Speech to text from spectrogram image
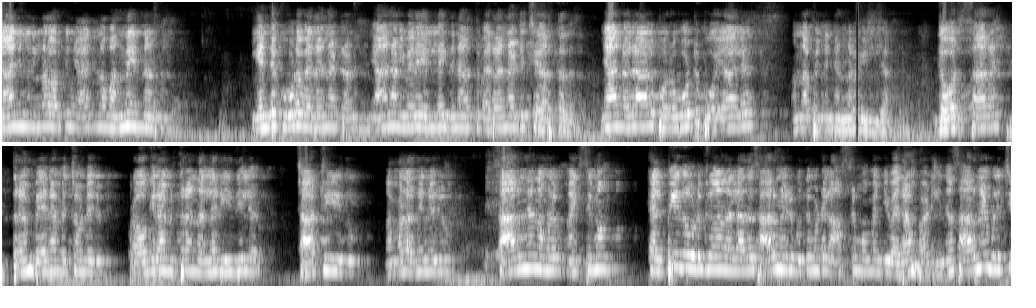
ഞാൻ ഇന്ന് നിങ്ങളോർക്ക് ഞാൻ ഇന്ന് വന്നതെന്നാണ് എന്റെ കൂടെ വരാനായിട്ടാണ്. ഞാനാണ് ഇവരെ എല്ലാം ഇതിനകത്ത് വരാനായിട്ട് ചേർത്തത്. ഞാൻ ഒരാൾ പുറകോട്ട് പോയാൽ എന്നാ പിന്നെ ഞങ്ങളും ഇല്ല. ജോർജ് സാറ് ഇത്രയും പേരെ വെച്ചോണ്ടൊരു പ്രോഗ്രാം ഇത്ര നല്ല രീതിയിൽ ചാർട്ട് ചെയ്തു. നമ്മൾ അതിനൊരു സാറിനെ നമ്മൾ മാക്സിമം ഹെൽപ്പ് ചെയ്ത് കൊടുക്കുക എന്നല്ലാതെ സാറിന് ഒരു ബുദ്ധിമുട്ട് ലാസ്റ്റ് മൊമെന്റ് വരാൻ പാടില്ല. ഞാൻ സാറിനെ വിളിച്ച്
